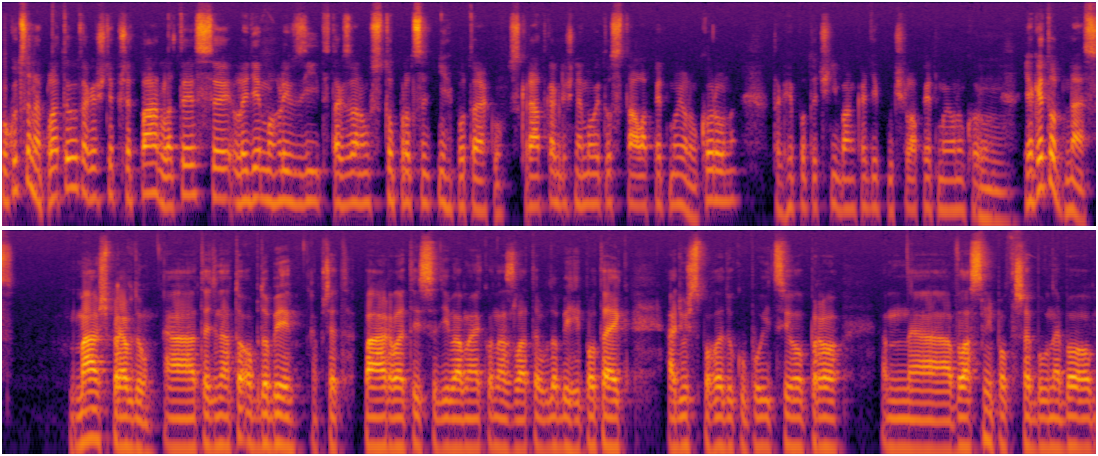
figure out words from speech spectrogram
Pokud se nepletu, tak ještě před pár lety si lidi mohli vzít takzvanou 100% hypotéku. Zkrátka, když nemovitost stála 5 milionů korun, tak hypoteční banka ti půjčila 5 milionů korun. Hmm. Jak je to dnes? Máš pravdu. A teď na to období před pár lety se díváme jako na zlaté období hypoték, ať už z pohledu kupujícího pro mm, vlastní potřebu nebo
